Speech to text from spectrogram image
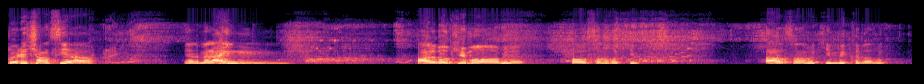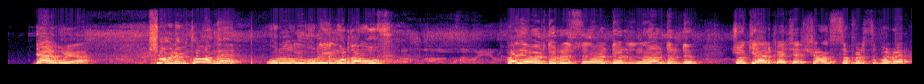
Böyle şansı ya. Gelme lan. Al bakayım abine. Al sana bakayım. Al sana bakayım be kralım. Gel buraya. Şöyle bir tane. Vurun, vurayım buradan of. Hadi öldürürsün, öldürdün, öldürdün. Çok iyi arkadaşlar. Şu an 0-0 ve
